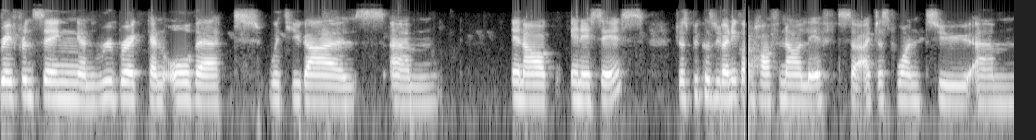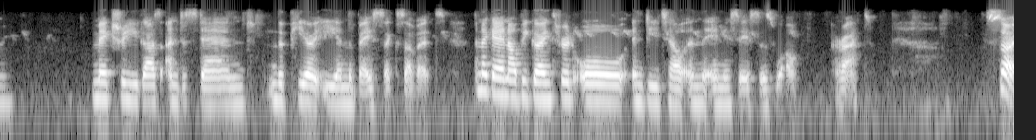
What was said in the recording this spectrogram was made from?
referencing and rubric and all that with you guys um, in our NSS, just because we've only got half an hour left. So I just want to um, make sure you guys understand the POE and the basics of it. And again, I'll be going through it all in detail in the NSS as well. All right. So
